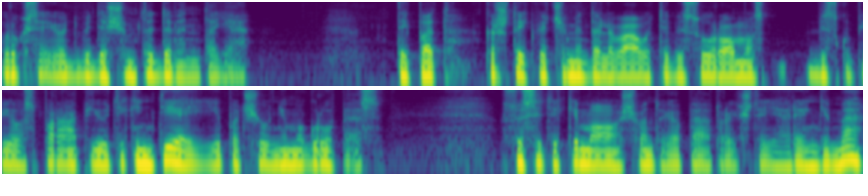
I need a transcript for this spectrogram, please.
rugsėjo 29-ąją. Taip pat karštai kviečiami dalyvauti visų Romos biskupijos parapijų tikintieji, ypač jaunimo grupės. Susitikimo Šventojo Petro aikštėje rengime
